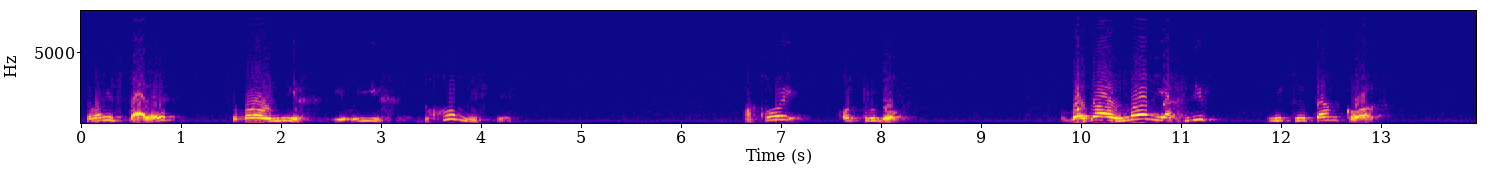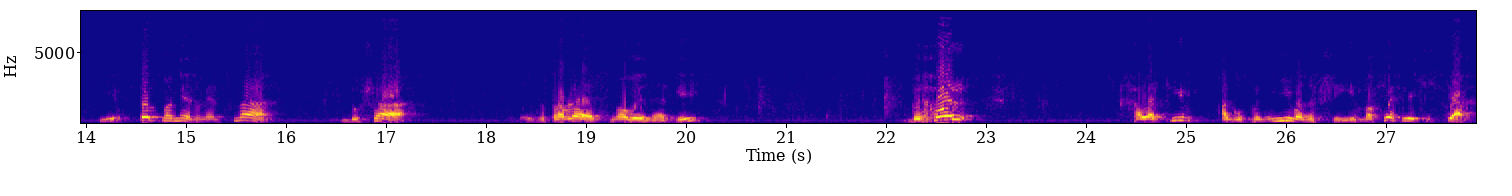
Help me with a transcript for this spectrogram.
Чтобы они спали, чтобы была у них и у их духовности покой от трудов. Батазман яхлиф мицутам кох. И в тот момент, в момент сна, душа заправляется новой энергией, Бехоль халаким агуфаниива навшиим, во всех ее частях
